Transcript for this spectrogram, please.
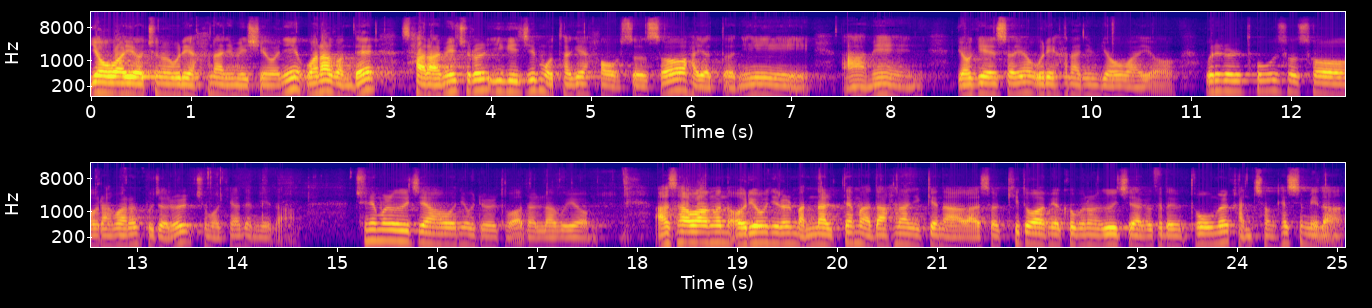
여호와여 주는 우리 하나님이 시온이 원하건대 사람이 주를 이기지 못하게 하옵소서 하였더니 아멘. 여기에서요 우리 하나님 여호와여 우리를 도우소서라고 하는 구절을 주목해야 됩니다. 주님을 의지하오니 우리를 도와달라고요. 아사 왕은 어려운 일을 만날 때마다 하나님께 나아가서 기도하며 그분을 의지하며 그들 도움을 간청했습니다.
